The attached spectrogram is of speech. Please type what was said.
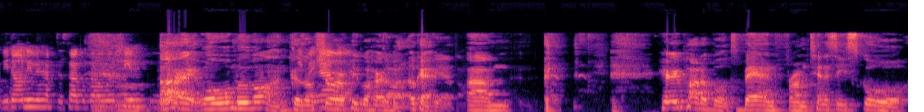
We don't even have to talk about what she. All right, well we'll move on because I'm sure going. people heard about it. Okay, Yeah, um, Harry Potter books banned from Tennessee school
